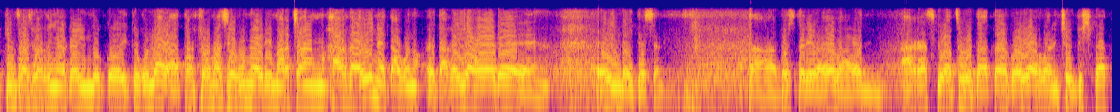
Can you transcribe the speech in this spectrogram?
ekintza ezberdinak egin duko ditugula, ba, transformazio egune hori martxan jar dadin, eta, bueno, eta gehiago ere egin daitezen. Eta besterik gabe, ba, on, argazki batzuk eta ateako da, orduan itxoin pixkat.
